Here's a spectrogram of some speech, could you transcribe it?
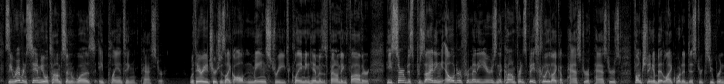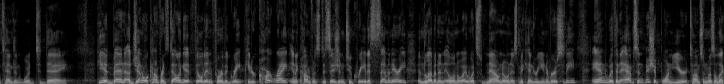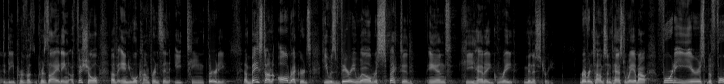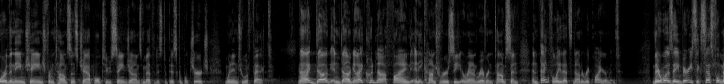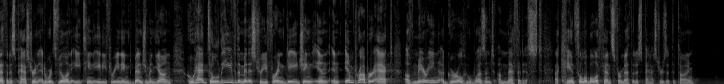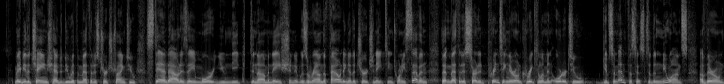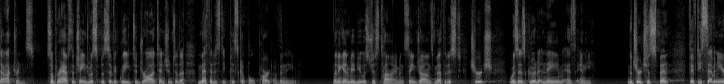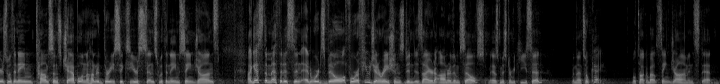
See, Reverend Samuel Thompson was a planting pastor. With area churches like Alton Main Street claiming him as a founding father, he served as presiding elder for many years in the conference, basically like a pastor of pastors, functioning a bit like what a district superintendent would today. He had been a general conference delegate, filled in for the great Peter Cartwright in a conference decision to create a seminary in Lebanon, Illinois, what's now known as McKendree University. And with an absent bishop one year, Thompson was elected the presiding official of annual conference in 1830. And based on all records, he was very well respected and he had a great ministry. Reverend Thompson passed away about 40 years before the name change from Thompson's Chapel to St. John's Methodist Episcopal Church went into effect. Now, I dug and dug, and I could not find any controversy around Reverend Thompson, and thankfully, that's not a requirement. There was a very successful Methodist pastor in Edwardsville in 1883 named Benjamin Young who had to leave the ministry for engaging in an improper act of marrying a girl who wasn't a Methodist, a cancelable offense for Methodist pastors at the time. Maybe the change had to do with the Methodist Church trying to stand out as a more unique denomination. It was around the founding of the church in 1827 that Methodists started printing their own curriculum in order to give some emphasis to the nuance of their own doctrines. So perhaps the change was specifically to draw attention to the Methodist Episcopal part of the name. Then again, maybe it was just time, and St. John's Methodist Church was as good a name as any. The church has spent 57 years with the name Thompson's Chapel and 136 years since with the name St. John's. I guess the Methodists in Edwardsville for a few generations didn't desire to honor themselves, as Mr. McKee said, and that's okay. We'll talk about St. John instead.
